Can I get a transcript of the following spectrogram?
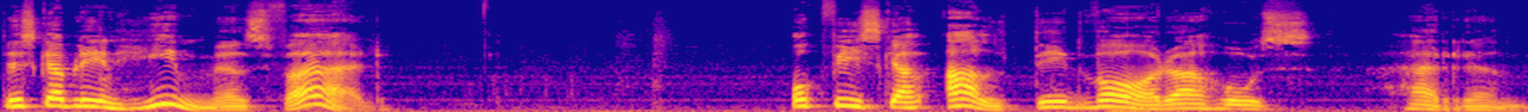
Det ska bli en himmelsfärd. Och vi ska alltid vara hos Herren.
